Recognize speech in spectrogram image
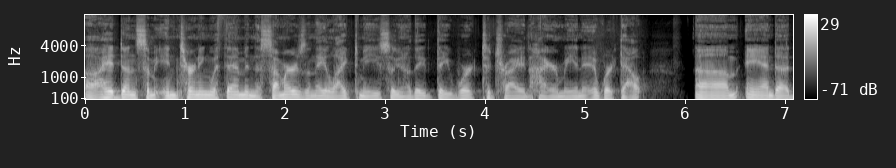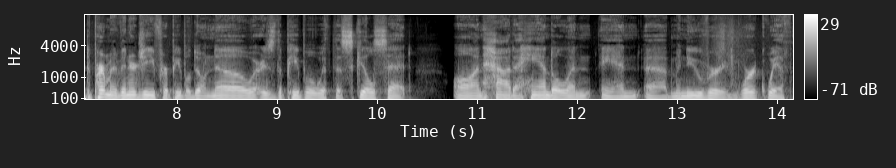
Uh, I had done some interning with them in the summers, and they liked me, so you know they they worked to try and hire me, and it worked out. Um, and Department of Energy, for people don't know, is the people with the skill set on how to handle and and maneuver and work with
